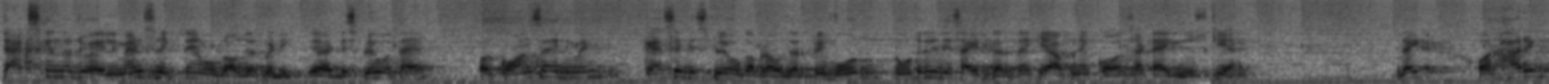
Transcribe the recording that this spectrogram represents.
टैग्स के अंदर जो एलिमेंट्स लिखते हैं, वो ब्राउज़र पे डिस्प्ले होता है। और कौन सा एलिमेंट कैसे डिस्प्ले होगा ब्राउज़र पे, वो टोटली डिसाइड करता है कि आपने कौन सा टैग यूज़ किया है। Right right? और हर एक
